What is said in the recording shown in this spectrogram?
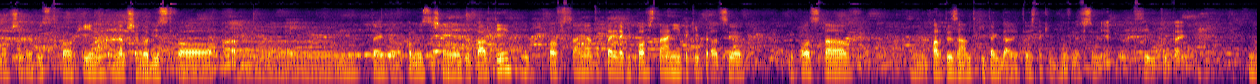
na przewodnictwo Chin, na przewodnictwo e, tego komunistycznej partii powstania tutaj, takiej powstań i takiej pracy u podstaw, e, partyzantki i tak dalej. To jest taki główny w sumie film tutaj. No.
